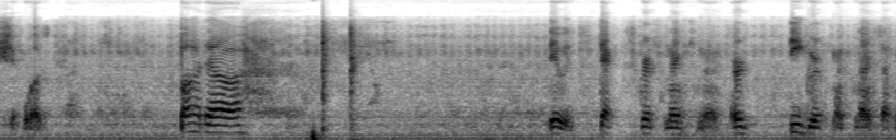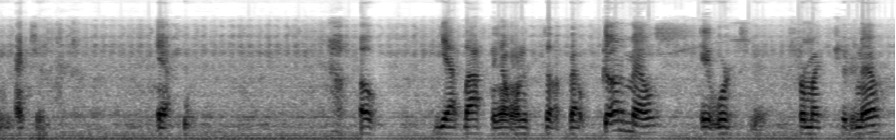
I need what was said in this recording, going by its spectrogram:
shit was. But uh, it was Dex Griff 99 or D Griff 1997 actually. Yeah. Oh, yeah. Last thing I wanted to talk about. Got a mouse. It works for my computer now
